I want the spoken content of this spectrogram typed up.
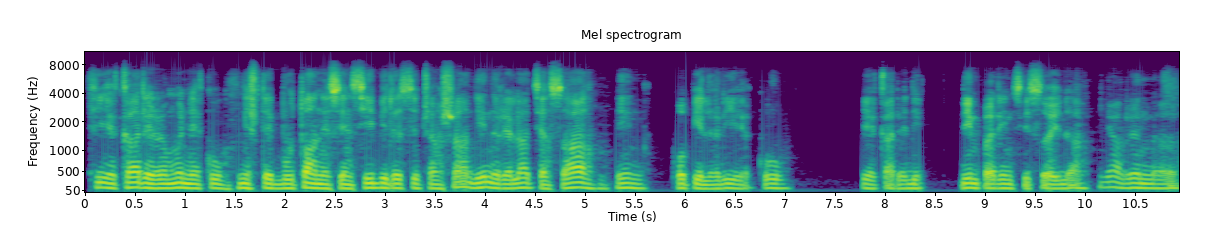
Fiecare rămâne cu niște butoane sensibile, să zicem așa, din relația sa, din copilărie cu fiecare din, din părinții săi, da. Iar în uh,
